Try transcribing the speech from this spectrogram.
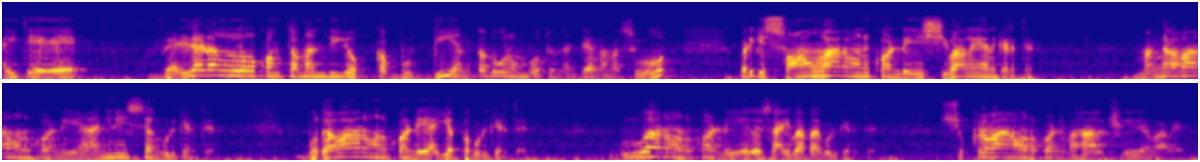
అయితే వెళ్ళడంలో కొంతమంది యొక్క బుద్ధి ఎంత దూరం పోతుందంటే మనసు. వాడికి సోమవారం అనుకోండి శివాలయానికి ఎడతాడు. మంగళవారం అనుకోండి ఆంజనేయ స్వామి గుడికి ఎడతాడు. బుధవారం అనుకోండి అయ్యప్ప గుడికి ఎడతాడు. గురువారం అనుకోండి ఏదో సాయిబాబా గుడికి వెడతాడు శుక్రవారం అనుకోండి మహాలక్ష్మి దేవాలయం.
